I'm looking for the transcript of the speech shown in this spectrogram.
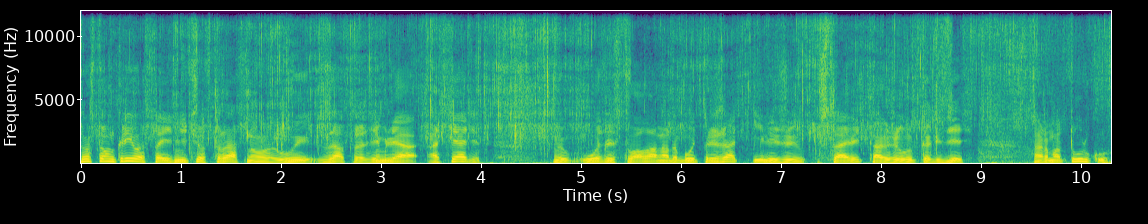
То, что он криво стоит, ничего страшного. Вы завтра земля осядет, вы возле ствола надо будет прижать или же ставить так же, вот как здесь, арматурку.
